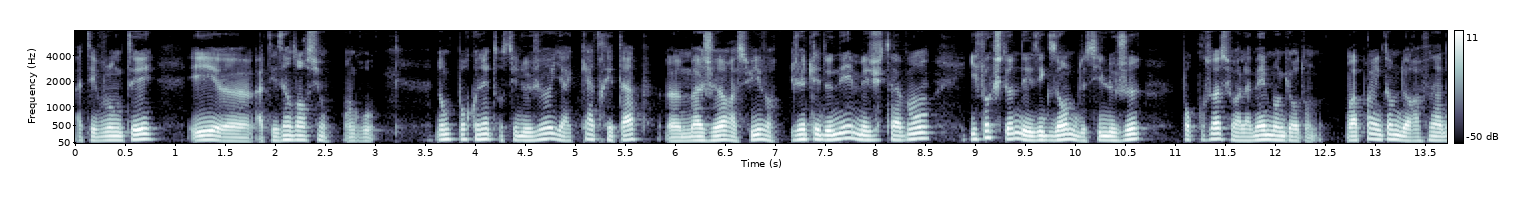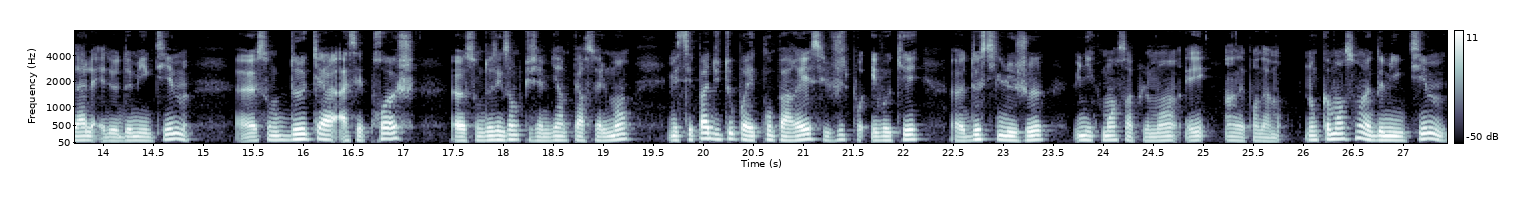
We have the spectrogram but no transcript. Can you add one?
à tes volontés et euh, à tes intentions, en gros. Donc pour connaître ton style de jeu, il y a quatre étapes euh, majeures à suivre. Je vais te les donner, mais juste avant, il faut que je te donne des exemples de style de jeu pour qu'on soit sur la même longueur d'onde. On va prendre l'exemple de Rafa Nadal et de Dominic Thiem. ce sont deux cas assez proches, sont deux exemples que j'aime bien personnellement, mais c'est pas du tout pour les comparer, c'est juste pour évoquer euh, deux styles de jeu uniquement, simplement et indépendamment. Donc commençons avec Dominic Thiem.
